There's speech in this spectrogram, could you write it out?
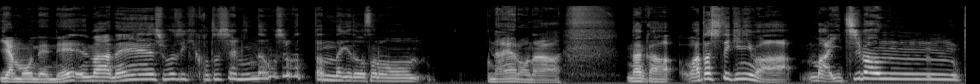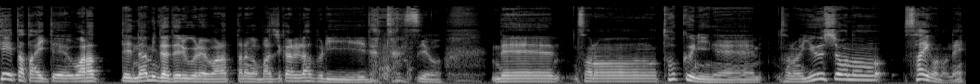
いやもうね、ね、まあね、正直今年はみんな面白かったんだけど、その、なんやろうな。なんか、私的には、まあ一番手叩いて笑って涙出るぐらい笑ったのがマジカルラブリーだったんですよ。で、その、特にね、その優勝の最後のね、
